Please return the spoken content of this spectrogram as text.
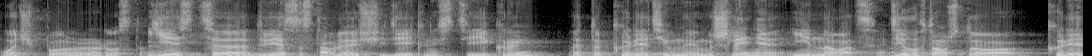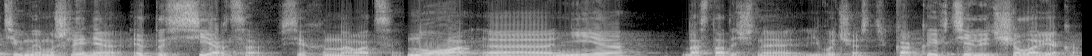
Очень просто. Есть э, две составляющие деятельности икры. Это креативное мышление и инновация. Дело в том, что креативное мышление – это сердце всех инноваций, но э, не достаточная его часть, как и в теле человека.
